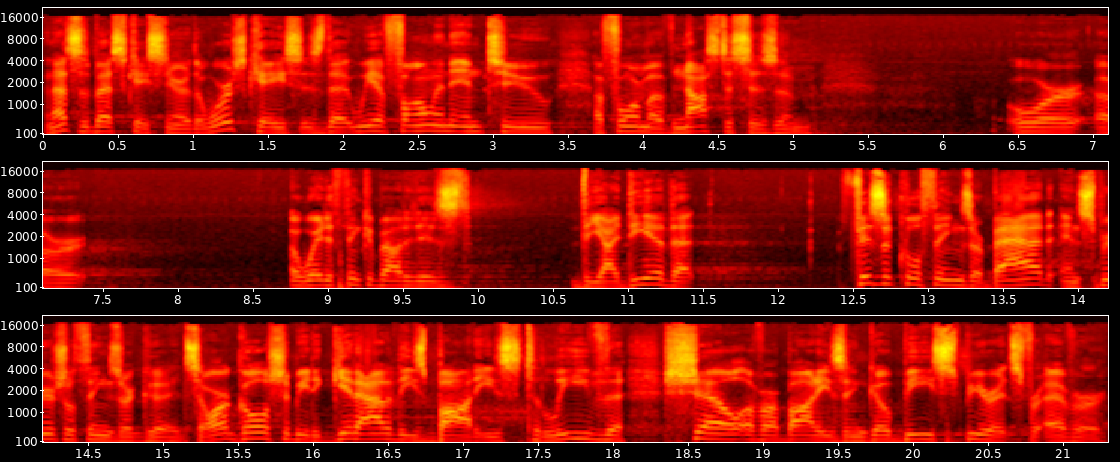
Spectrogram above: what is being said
And that's the best case scenario. The worst case is that we have fallen into a form of Gnosticism, or, or a way to think about it is the idea that physical things are bad and spiritual things are good. So our goal should be to get out of these bodies, to leave the shell of our bodies and go be spirits forever.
